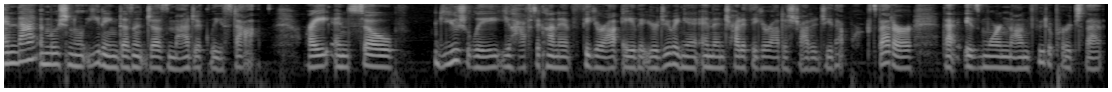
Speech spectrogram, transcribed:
And that emotional eating doesn't just magically stop right? And so usually you have to kind of figure out a that you're doing it and then try to figure out a strategy that works better that is more non-food approach that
